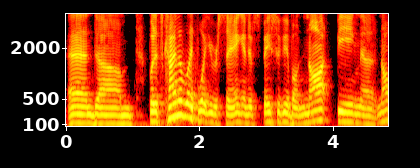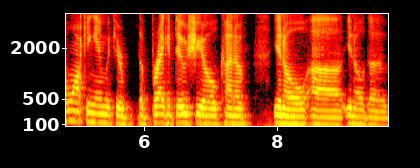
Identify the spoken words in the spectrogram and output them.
And um, but it's kind of like what you were saying, and it's basically about not being the not walking in with your the braggadocio kind of you know, uh, you know the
